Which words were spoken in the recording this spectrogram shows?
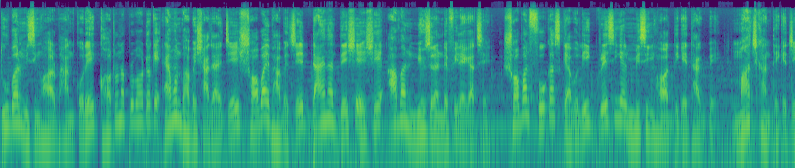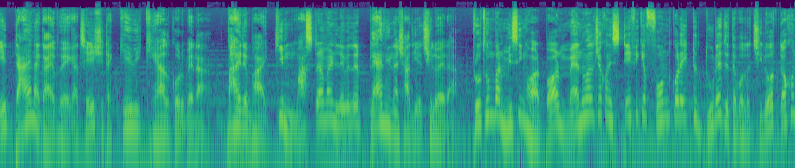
দুবার মিসিং হওয়ার ভান করে ঘটনা প্রবাহটাকে এমনভাবে সাজায় যে সবাই ভাবে যে ডায়না দেশে এসে আবার নিউজিল্যান্ডে ফিরে গেছে। সবার ফোকাস কেবলই গ্রেসিং এর মিসিং হওয়ার দিকে থাকবে। মাঝখান থেকে যে ডায়না গায়েব হয়ে গেছে সেটা কেউই খেয়াল করবে না। ভাইরে ভাই, কি মাস্টারমাইন্ড লেভেলের প্ল্যানই না সাজিয়েছিল এরা। প্রথমবার মিসিং হওয়ার পর ম্যানুয়াল যখন স্টেফিকে ফোন করে একটু দূরে যেতে বলেছিল, তখন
